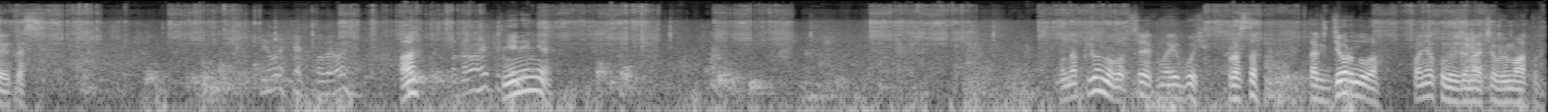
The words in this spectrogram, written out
Покльовка якась. Сіли щось по дорозі? А? По дорозі Ні, ні, ні. Вона клюнула, все як має бути. Просто так дернула, поняв, коли вже почав виматувати.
